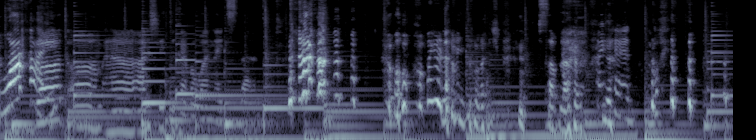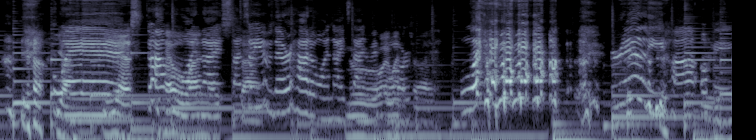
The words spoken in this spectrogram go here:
Why? You're laughing too much? Stop laughing. I can't. Yeah. Well, yeah. Yes. to have, have a a one night one-night stand. So you've never had a one night stand No, before. I want to try. Wow. really? Huh? Okay.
